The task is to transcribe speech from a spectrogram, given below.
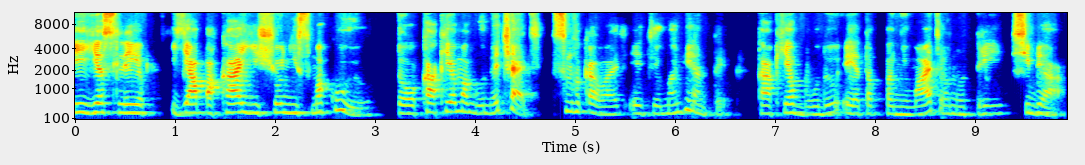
И если я пока еще не смакую то как я могу начать смаковать эти моменты? Как я буду это понимать внутри себя?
